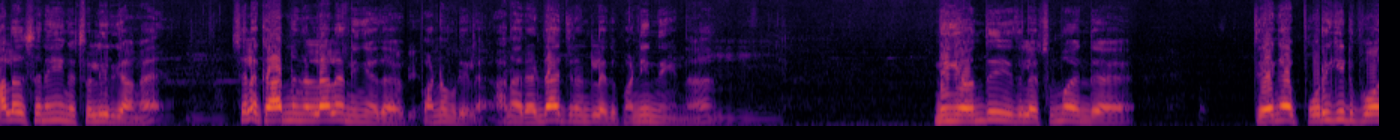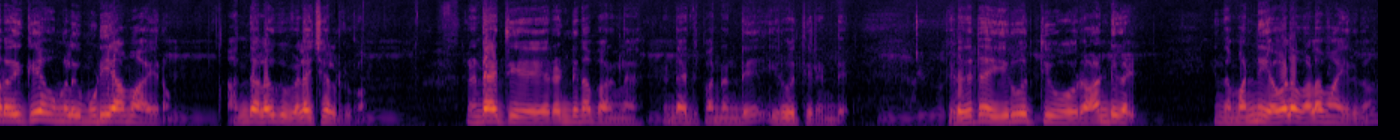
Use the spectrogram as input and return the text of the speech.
ஆலோசனையும் இங்கே சொல்லியிருக்காங்க. சில காரணங்களால் நீங்கள் அதை பண்ண முடியல. ஆனால் ரெண்டாயிரத்தி ரெண்டில் இது பண்ணியிருந்தீங்கன்னா நீங்கள் வந்து இதில் சும்மா இந்த தேங்காய் பொறுக்கிட்டு போகிறதுக்கே உங்களுக்கு முடியாமல் ஆயிரும். அந்த அளவுக்கு விளைச்சல் இருக்கும். ரெண்டாயிரத்தி ரெண்டுனா பாருங்களேன். ரெண்டாயிரத்தி பன்னெண்டு இருபத்தி ரெண்டு. கிட்டத்தட்ட இருபத்தி ஓரு ஆண்டுகள் இந்த மண் எவ்வளோ வளமாக இருக்கும்?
